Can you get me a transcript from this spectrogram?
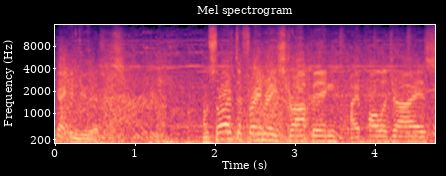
Think I can do this. I'm sorry if the frame rate's dropping. I apologize.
